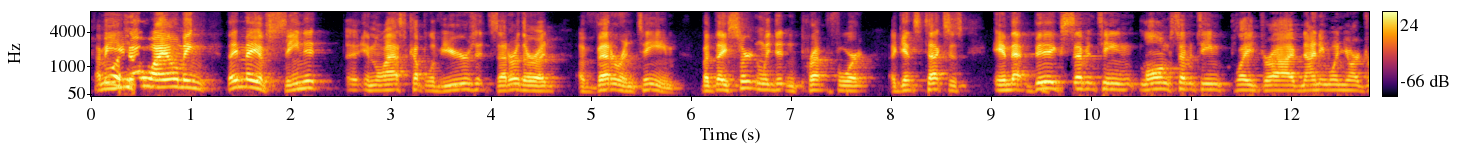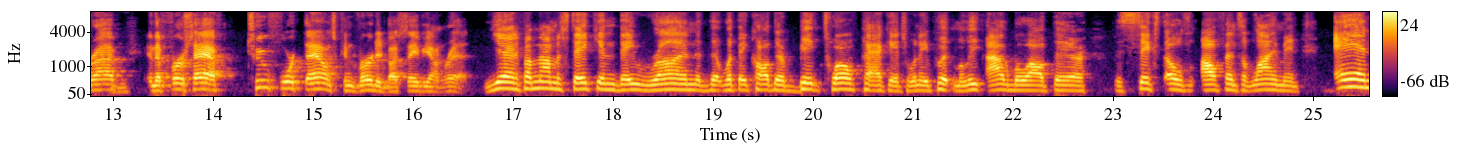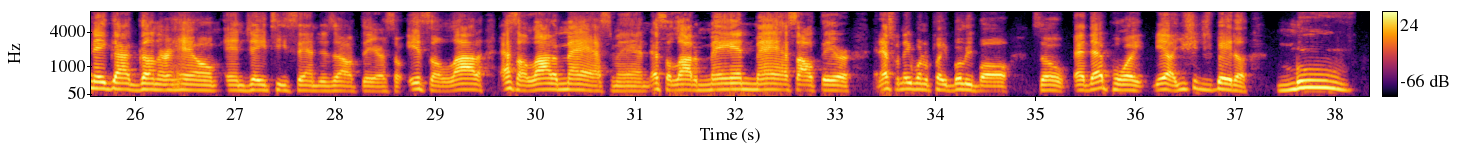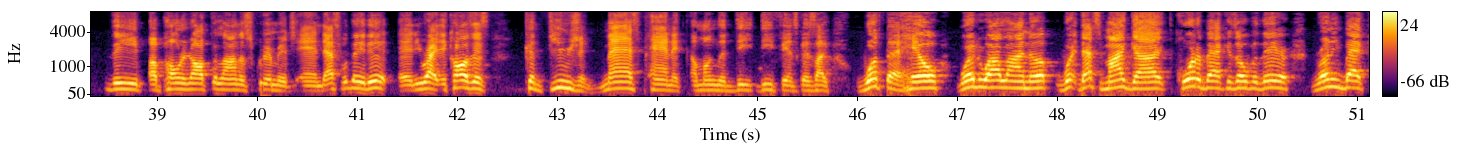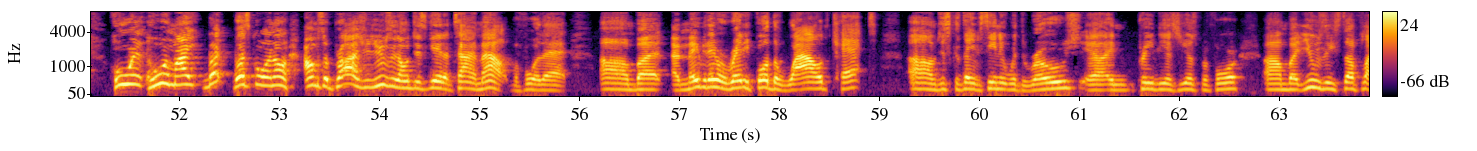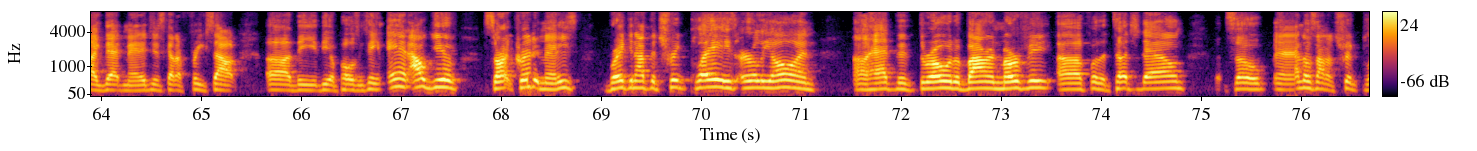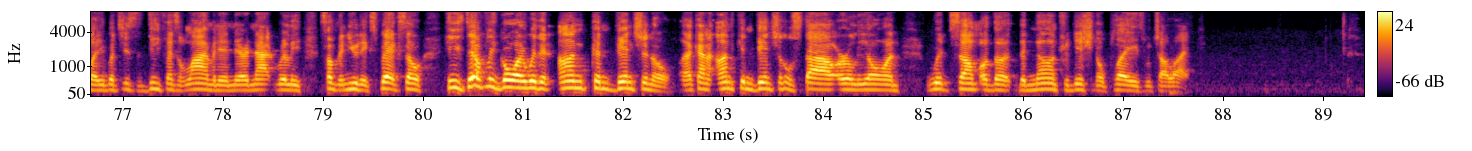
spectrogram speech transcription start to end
I mean, well, you know, Wyoming. They may have seen it uh, in the last couple of years, et cetera. They're a, a veteran team, but they certainly didn't prep for it against Texas. And that big 17 long 17 play drive, 91 yard drive mm-hmm. in the first half two fourth downs converted by Savion Red. Yeah, and if I'm not mistaken, they run the, what they call their Big 12 package when they put Malik Agbo out there, the sixth offensive lineman, and they got Gunnar Helm and JT Sanders out there. So it's a lot of that's a lot of mass, man. That's a lot of man mass out there, and that's when they want to play bully ball. So at that point, yeah, you should just be able to move the opponent off the line of scrimmage, and that's what they did. And you're right, it causes confusion, mass panic among the de- defense because like, what the hell? Where do I line up? Where, that's my guy. Quarterback is over there. Running back. Who is, who am I? What what's going on? I'm surprised you usually don't just get a timeout before that. Um, but uh, maybe they were ready for the wildcat. Um, just because they've seen it with Roche uh, in previous years before. Um, but usually stuff like that, man, it just kind of freaks out uh, the the opposing team. And I'll give Sark credit, man. He's breaking out the trick plays early on uh, had to throw to Byron Murphy uh, for the touchdown. So I know it's not a trick play, but just a defensive lineman in there, not really something you'd expect. So he's definitely going with an unconventional, kind of unconventional style early on with some of the the non-traditional plays, which I like.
